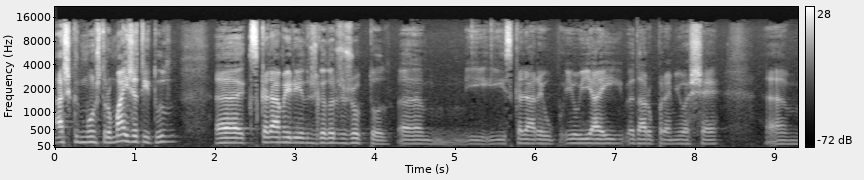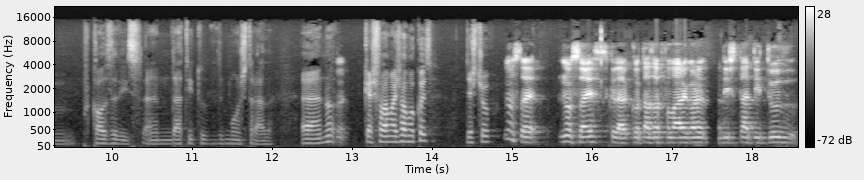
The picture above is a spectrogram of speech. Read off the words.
acho que demonstrou mais atitude uh, que se calhar a maioria dos jogadores do jogo todo. Um, e, e, se calhar eu, eu ia aí a dar o prémio a Xé um, por causa disso, um, da atitude demonstrada. Uh, não, queres falar mais alguma coisa? Deste jogo? Não sei, não sei, se calhar quando estás a falar agora disto da atitude,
